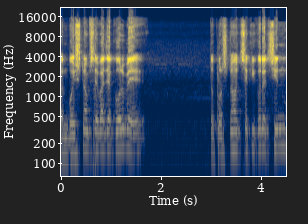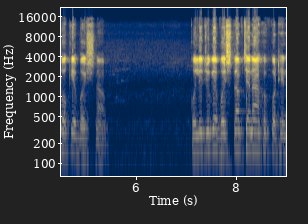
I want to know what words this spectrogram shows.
কারণ বৈষ্ণব সেবা যে করবে, তো প্রশ্ন হচ্ছে কি করে চিনব কে বৈষ্ণব? কলিযুগে বৈষ্ণব চেনা খুব কঠিন।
